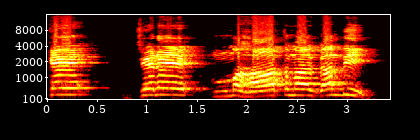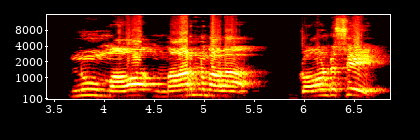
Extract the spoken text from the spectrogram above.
ਕਿ ਜਿਹੜੇ ਮਹਾਤਮਾ ਗਾਂਧੀ ਨੂੰ ਮਾ- ਮਾਰਨ ਵਾਲਾ ਗੌਂਡਸੇ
